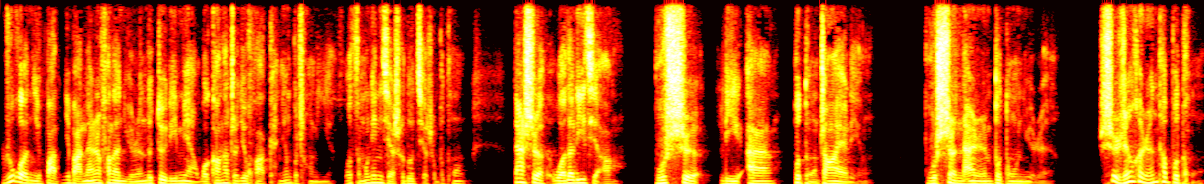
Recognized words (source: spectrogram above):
如果你把你把男人放在女人的对立面，我刚才这句话肯定不成立，我怎么给你解释都解释不通。但是我的理解啊，不是李安不懂张爱玲，不是男人不懂女人，是人和人他不同，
